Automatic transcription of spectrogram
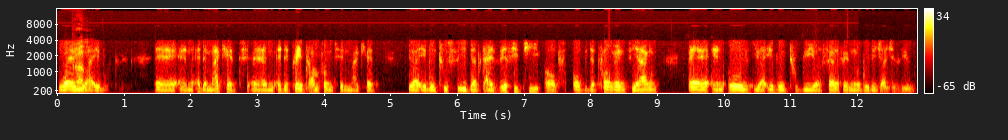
where Braam. you are able to, uh, and at the market, um, at the Play Braamfontein market, you are able to see the diversity of, of the province, young uh, and old. You are able to be yourself and nobody judges you.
